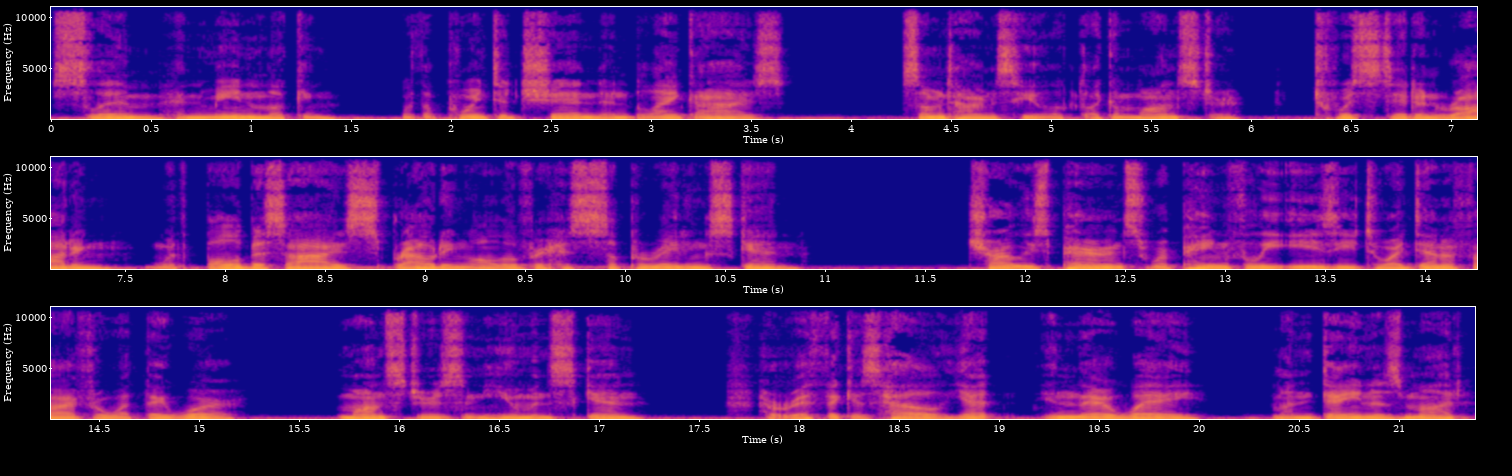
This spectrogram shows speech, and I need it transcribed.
slim and mean looking, with a pointed chin and blank eyes. Sometimes he looked like a monster, twisted and rotting, with bulbous eyes sprouting all over his suppurating skin. Charlie's parents were painfully easy to identify for what they were monsters in human skin. Horrific as hell, yet, in their way, mundane as mud.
